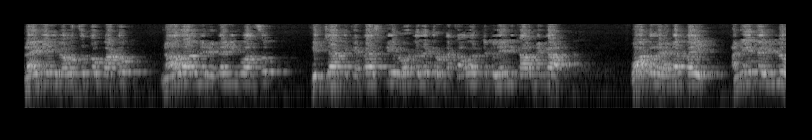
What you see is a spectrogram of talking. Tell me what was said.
డ్రైనేజీ వ్యవస్థతో పాటు నాలాలని రిటైనింగ్ వాల్స్ డిశ్చార్జ్ కెపాసిటీ రోడ్ల దగ్గర ఉన్న కలవర్టుకు లేని కారణంగా వాటర్ హెడప్ అయి అనేక ఇళ్ళు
